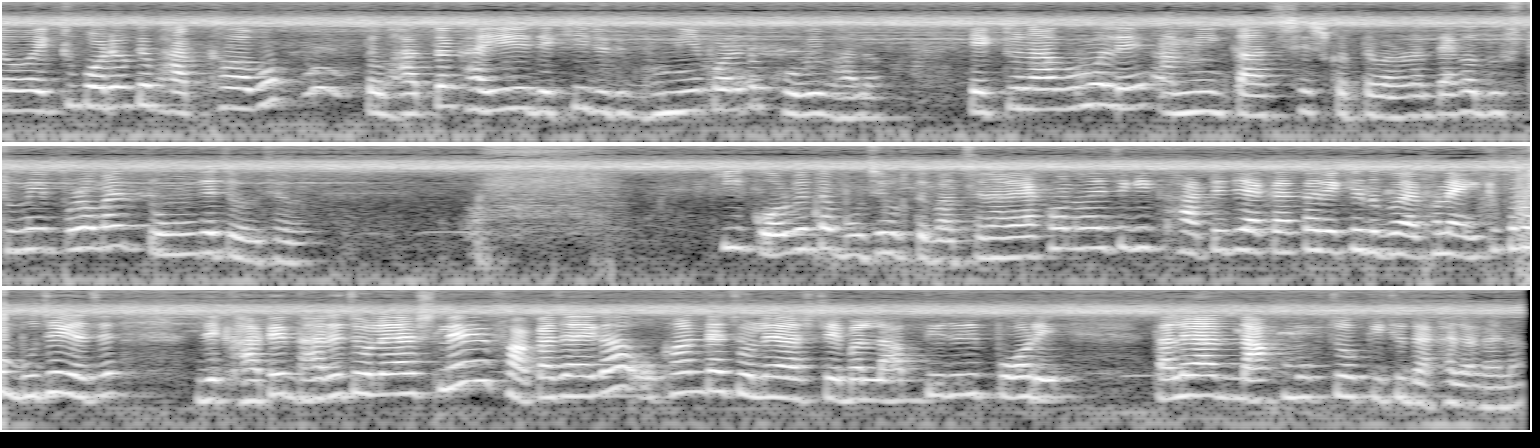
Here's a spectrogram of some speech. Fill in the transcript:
তো একটু পরে ওকে ভাত খাওয়াবো। তো ভাতটা খাইয়েই দেখি যদি ঘুমিয়ে পড়ে তো খুবই ভালো। একটু না ঘুমোলে আমি কাজ শেষ করতে পারব না। দেখো, দুষ্টুমি পুরো মানে তুঙ্গে চলছে। কি করবে তা বুঝে উঠতে পারছে না। আর এখন হয়েছে কি, খাটে যে একা একা রেখে দেবো, এখন এইটুকুনো বুঝে গেছে যে খাটের ধারে চলে আসলে ফাঁকা জায়গা, ওখানটায় চলে আসছে। এবার লাভ দিয়ে যদি পড়ে, তাহলে আর নাক মুখ চোখ কিছু দেখা যাবে না।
